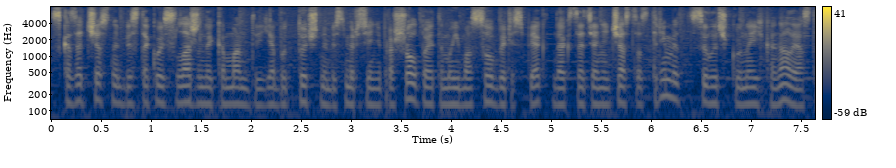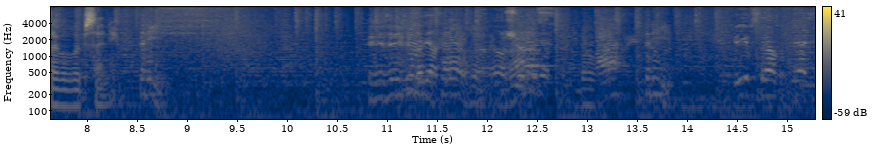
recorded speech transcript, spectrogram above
Сказать честно, без такой слаженной команды я бы точно без смертей не прошел, поэтому им особый респект. Да, кстати, они часто стримят, ссылочку на их канал я оставил в описании. Три. Перезаряжаем сразу Раз, два, три. Гриф сразу прячься.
